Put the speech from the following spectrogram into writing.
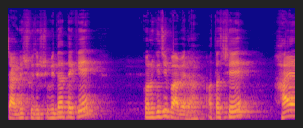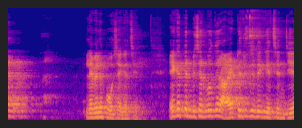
চাকরির সুযোগ সুবিধা থেকে কোনো কিছুই পাবে না। অর্থাৎ সে হায়ার লেভেলে পৌঁছে গেছে। এক্ষেত্রে বিচারপতির আরেকটা যুক্তি দেখিয়েছেন যে,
